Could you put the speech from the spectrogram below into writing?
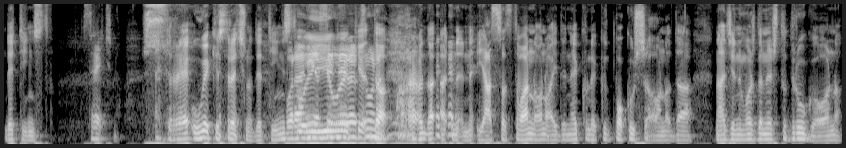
detinjstva. Srećno. Sre, uvek je srećno detinjstvo i uvek je, da, pa, da ne, ne, ja sad stvarno, ono, ajde neko, neko pokuša, ono, da nađe možda nešto drugo, ono,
